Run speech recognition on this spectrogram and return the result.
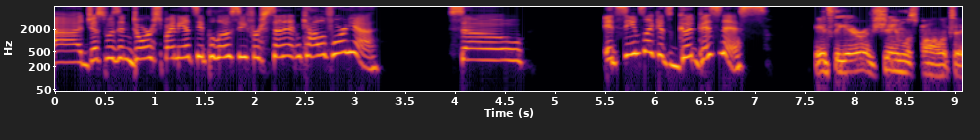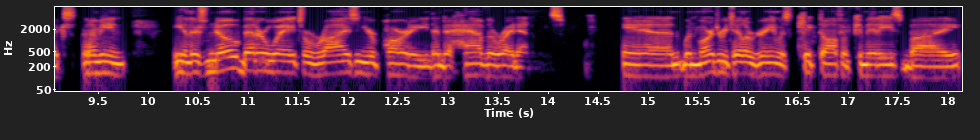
uh, just was endorsed by Nancy Pelosi for Senate in California. So it seems like it's good business. It's the era of shameless politics. I mean, you know, there's no better way to rise in your party than to have the right enemies. And when Marjorie Taylor Greene was kicked off of committees by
